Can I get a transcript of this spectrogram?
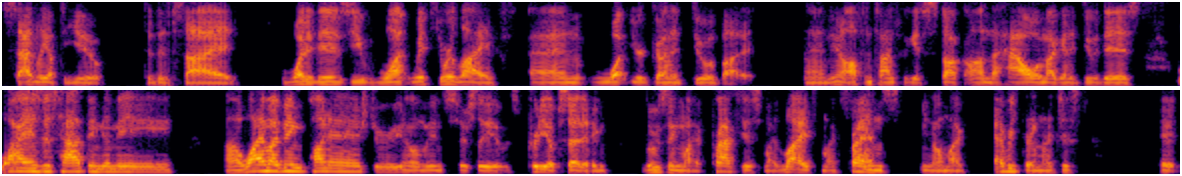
sadly up to you to decide what it is you want with your life and what you're going to do about it. And, you know, oftentimes we get stuck on the how am I going to do this? Why is this happening to me? Uh, why am I being punished? Or, you know, I mean, seriously, it was pretty upsetting losing my practice, my life, my friends, you know, my everything. I just, it,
